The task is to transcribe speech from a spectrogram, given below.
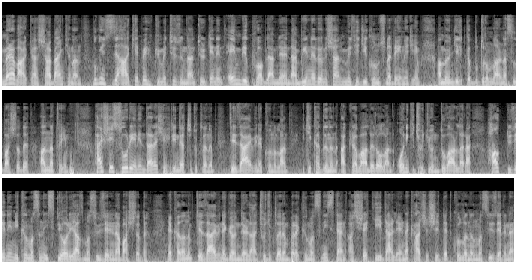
Merhaba arkadaşlar ben Kenan. Bugün size AKP hükümeti yüzünden Türkiye'nin en büyük problemlerinden birine dönüşen mülteci konusuna değineceğim. Ama öncelikle bu durumlar nasıl başladı anlatayım. Her şey Suriye'nin Dara şehrinde tutuklanıp cezaevine konulan iki kadının akrabaları olan 12 çocuğun duvarlara halk düzenin yıkılmasını istiyor yazması üzerine başladı. Yakalanıp cezaevine gönderilen çocukların bırakılmasını isteyen aşiret liderlerine karşı şiddet kullanılması üzerine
